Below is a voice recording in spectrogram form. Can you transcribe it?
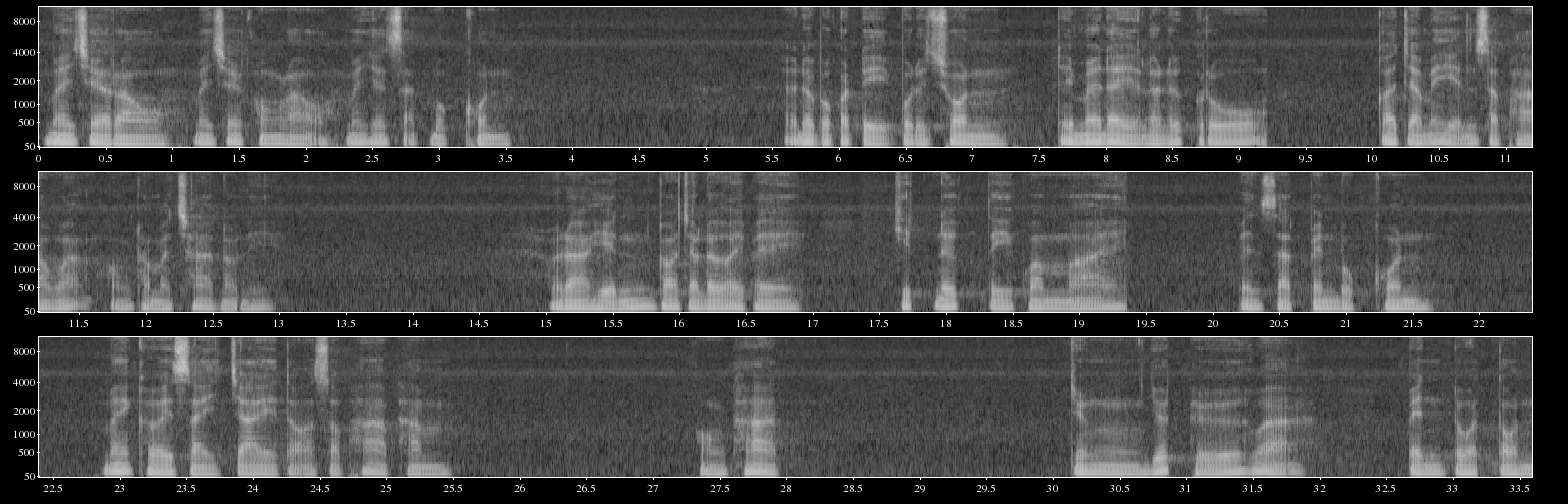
ไม่ใช่เราไม่ใช่ของเรา ไม่ใช่สัตว์บุคคล โดยปกติปุถุชน ที่ไม่ได้ระลึกรู้ ก็จะไม่เห็นสภาวะของธรรมชาติเหล่านี้ เวลาเห็นก็จะเลยไปคิดนึกตีความหมาย เป็นสัตว์เป็นบุคคล ไม่เคยใส่ใจต่อสภาพธรรม ของธาตุจึงยึดถือว่าเป็นตัวตน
